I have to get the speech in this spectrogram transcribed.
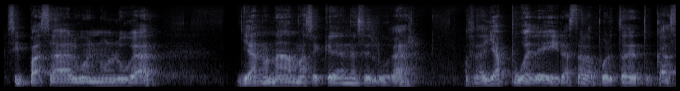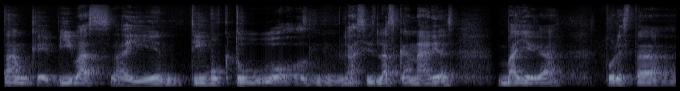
Si pasa algo en un lugar, ya no nada más se queda en ese lugar. O sea, ya puede ir hasta la puerta de tu casa, aunque vivas ahí en Timbuktu o en las Islas Canarias, va a llegar por esta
